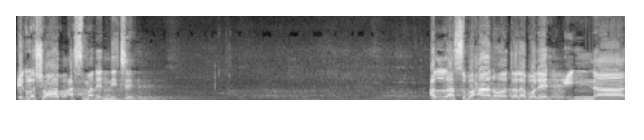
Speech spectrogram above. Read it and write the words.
এগুলো সব আসমানের নিচে। আল্লাহ সুবহান তাআলা বলেন, ইন্না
